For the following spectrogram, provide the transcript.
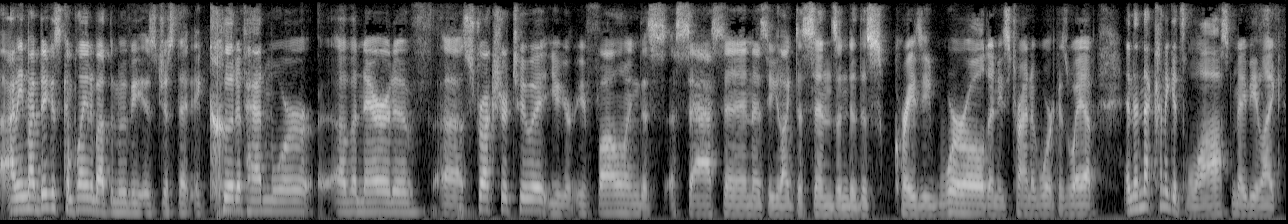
I mean, my biggest complaint about the movie is just that it could have had more of a narrative uh, structure to it. You're, you're following this assassin as he like descends into this crazy world, and he's trying to work his way up, and then that kind of gets lost, maybe like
